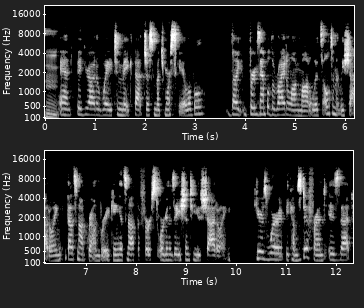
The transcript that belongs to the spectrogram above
mm. and figure out a way to make that just much more scalable. Like, for example, the ride along model, it's ultimately shadowing. That's not groundbreaking. It's not the first organization to use shadowing. Here's where it becomes different is that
